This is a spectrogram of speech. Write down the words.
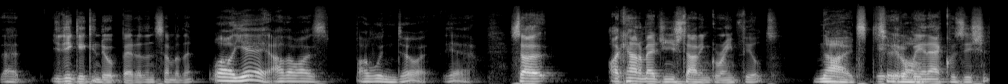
that, You think you can do it better than some of them? well, yeah, otherwise I wouldn't do it. Yeah. So I can't imagine you starting greenfields. No, it's It, too it'll long. be an acquisition.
